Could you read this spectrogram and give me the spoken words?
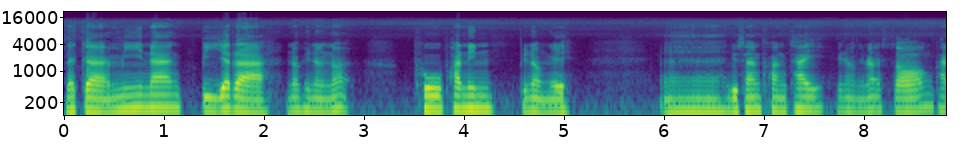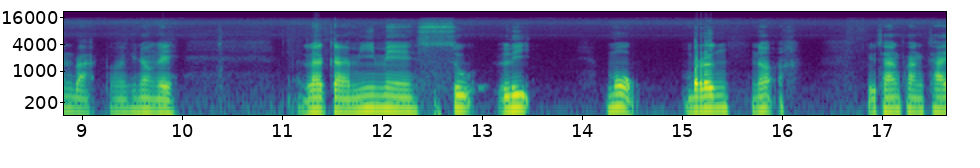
แล้วก็มีนางปิยราเนาะพี่น้องเนาะภูพานินพี่น้องเอยอยู่ทางฝั่งไทยพี่น้องเนาะสองพันบาทพ่อแม่พี่น้องเอยแล้วก็มีเมสุลิโมกบรึงเนาะอยู่ทางฝั่งไทย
